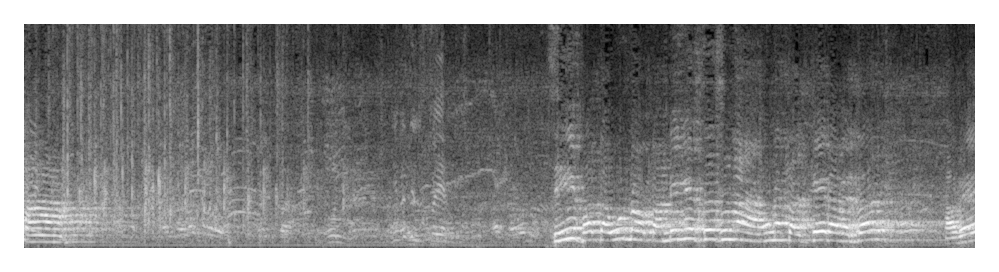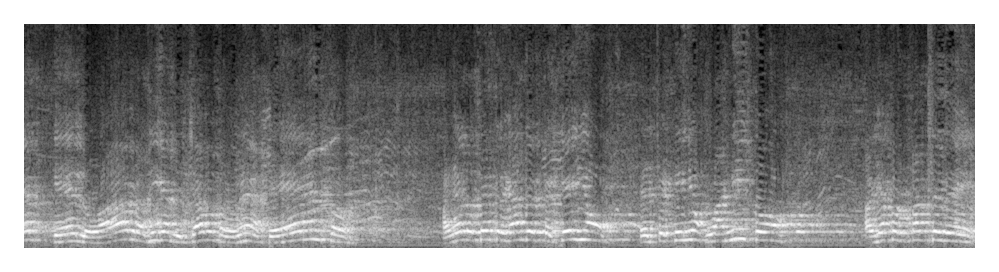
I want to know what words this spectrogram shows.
ah, Llévaselos para allá. Sí, falta uno. También esta es una, una talquera, ¿verdad? A ver, que lo abra. Díganle, chavos, pero ven atentos. Allá lo está entregando el pequeño, el pequeño Juanito. Allá por parte de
